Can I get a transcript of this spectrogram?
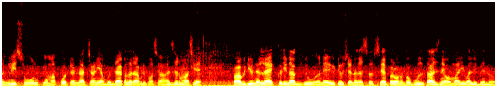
ઓનલી સો રૂપિયામાં કોટનના ચણિયા. બધા કલર આપણી પાસે હાજરમાં છે. તો આ વિડીયોને લાઇક કરી નાખજો અને યુટ્યુબ ચેનલને સબસ્ક્રાઈબ કરવાનું તો ભૂલતા જ નહીં હો, મારી વાલી બહેનો.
